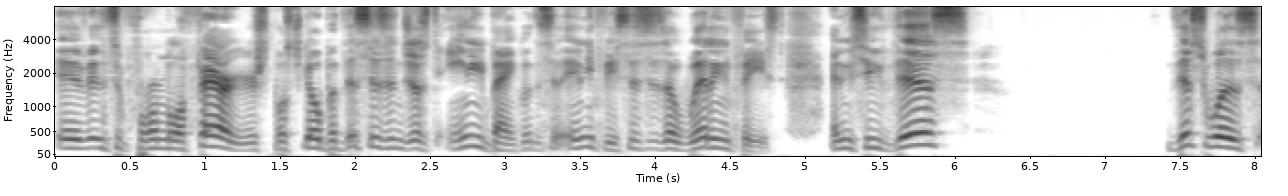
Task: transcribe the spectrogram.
if it's a formal affair, you're supposed to go, but this isn't just any banquet. This isn't any feast. This is a wedding feast. And you see, this, this was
